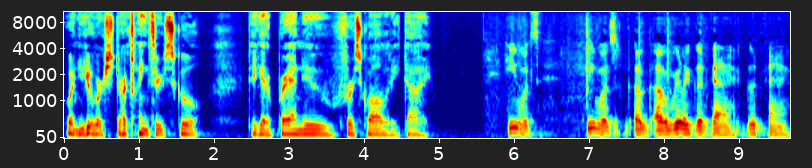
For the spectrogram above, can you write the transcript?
when you were struggling through school to get a brand new first quality tie. He was he was a, a really good guy, good guy.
